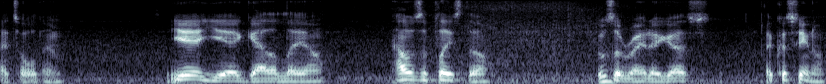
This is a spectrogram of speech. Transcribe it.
I told him. Yeah, yeah, Galileo. How was the place, though? It was alright, I guess. A casino.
